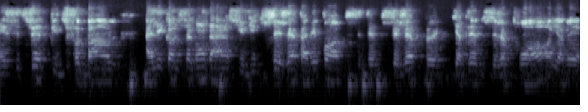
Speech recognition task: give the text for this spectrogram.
ainsi de suite, puis du football à l'école secondaire, suivi du cégep à l'époque. C'était du cégep euh, qui appelait du cégep 3A. Il y avait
